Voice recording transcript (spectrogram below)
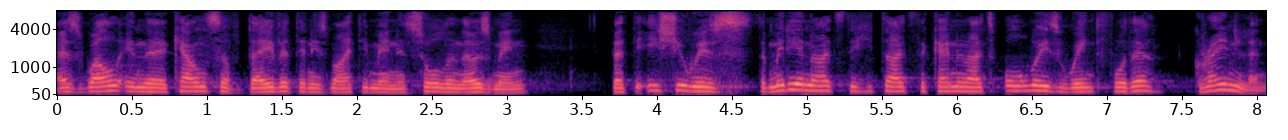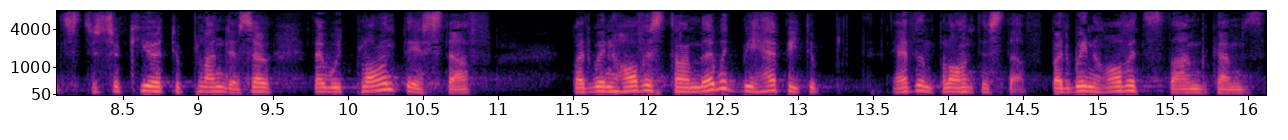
as well in the accounts of David and his mighty men and Saul and those men, that the issue is the Midianites, the Hittites, the Canaanites always went for the grainlands to secure, to plunder. So they would plant their stuff, but when harvest time, they would be happy to have them plant the stuff. But when harvest time comes,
